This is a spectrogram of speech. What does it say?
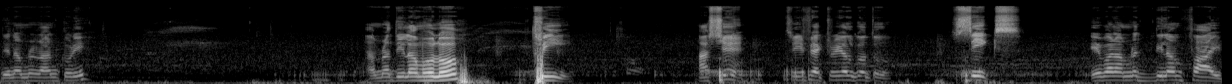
দেন আমরা রান করি। আমরা দিলাম হলো থ্রি আসছে? থ্রি ফ্যাক্টরিয়াল কত? সিক্স এবার আমরা দিলাম ফাইভ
